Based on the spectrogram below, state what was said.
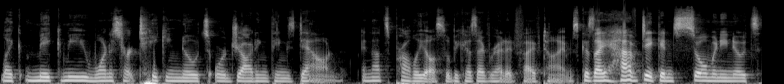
like make me want to start taking notes or jotting things down. And that's probably also because I've read it 5 times because I have taken so many notes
